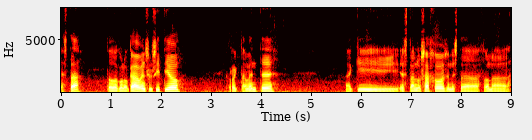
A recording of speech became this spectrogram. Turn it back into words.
Ya está, todo colocado en su sitio, correctamente. Aquí están los ajos, en esta zona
